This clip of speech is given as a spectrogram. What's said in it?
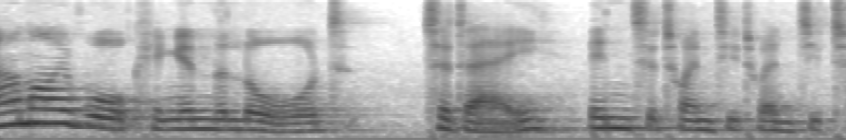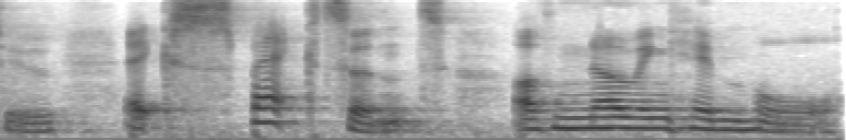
Am I walking in the Lord today into 2022, expectant of knowing Him more?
